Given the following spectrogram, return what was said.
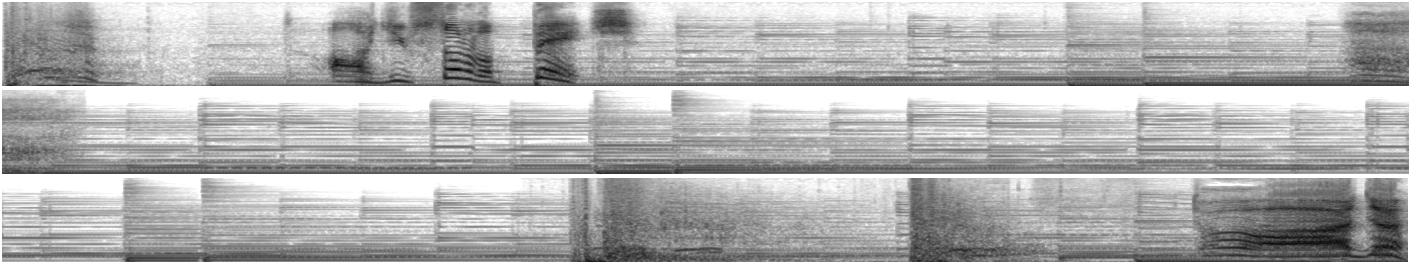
Oh, you son of a bitch! God!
